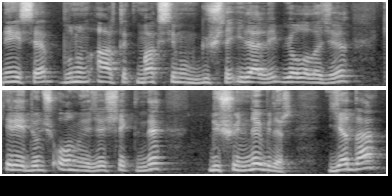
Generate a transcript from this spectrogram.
neyse bunun artık maksimum güçle ilerleyip yol alacağı, geriye dönüş olmayacağı şeklinde düşünülebilir. Ya da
